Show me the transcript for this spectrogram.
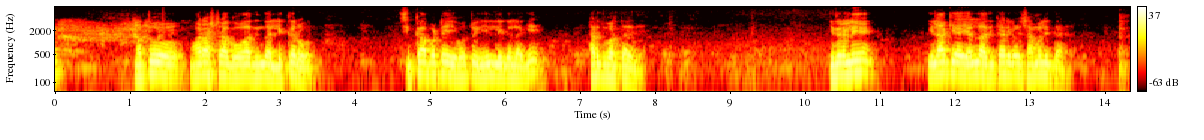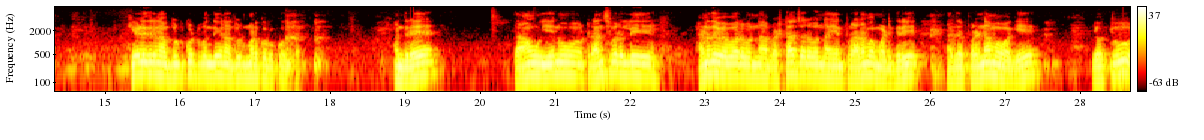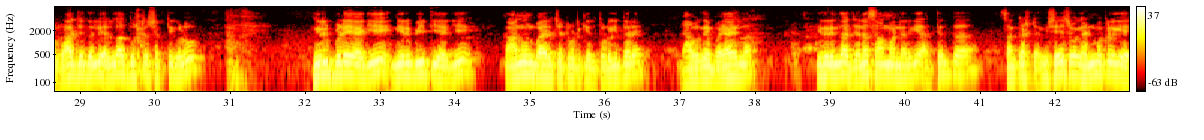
ಮತ್ತು ಮಹಾರಾಷ್ಟ್ರ, ಗೋವಾದಿಂದ ಲಿಕ್ಕರು ಸಿಕ್ಕಾಪಟ್ಟೆ ಇವತ್ತು ಇಲ್ಲೀಗಲ್ ಆಗಿ ಹರಿದು ಬರ್ತಾ ಇದೆ. ಇದರಲ್ಲಿ ಇಲಾಖೆಯ ಎಲ್ಲ ಅಧಿಕಾರಿಗಳು ಶಾಮಲಿದ್ದಾರೆ. ಕೇಳಿದರೆ ನಾವು ದುಡ್ಡು ಕೊಟ್ಟು ಬಂದೇವೆ, ನಾವು ದುಡ್ಡು ಮಾಡ್ಕೋಬೇಕು ಅಂತ. ಅಂದರೆ ತಾವು ಏನು ಟ್ರಾನ್ಸ್ಫರಲ್ಲಿ ಹಣದ ವ್ಯವಹಾರವನ್ನು, ಭ್ರಷ್ಟಾಚಾರವನ್ನು ಏನು ಪ್ರಾರಂಭ ಮಾಡಿದಿರಿ, ಅದರ ಪರಿಣಾಮವಾಗಿ ಇವತ್ತು ರಾಜ್ಯದಲ್ಲಿ ಎಲ್ಲ ದುಷ್ಟಶಕ್ತಿಗಳು ನಿರ್ಬಿಡೆಯಾಗಿ, ನಿರ್ಭೀತಿಯಾಗಿ ಕಾನೂನು ಬಾಹಿರ ಚಟುವಟಿಕೆಯಲ್ಲಿ ತೊಡಗಿದ್ದಾರೆ. ಯಾವುದೇ ಭಯ ಇಲ್ಲ. ಇದರಿಂದ ಜನಸಾಮಾನ್ಯರಿಗೆ ಅತ್ಯಂತ ಸಂಕಷ್ಟ. ವಿಶೇಷವಾಗಿ ಹೆಣ್ಣುಮಕ್ಕಳಿಗೆ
